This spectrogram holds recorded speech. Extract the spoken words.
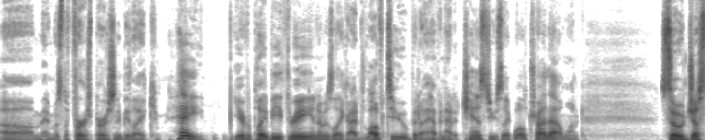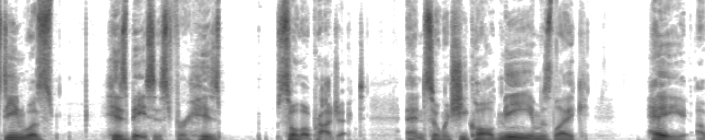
um, and was the first person to be like, hey, you ever play B3? And I was like, I'd love to, but I haven't had a chance to. He's like, well, try that one. So Justine was his bassist for his solo project. And so when she called me and was like, hey, uh,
